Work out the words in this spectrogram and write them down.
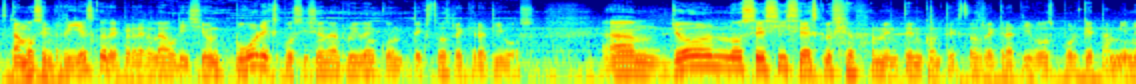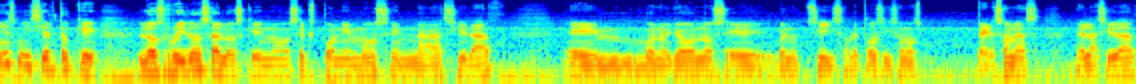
estamos en riesgo de perder la audición por exposición al ruido en contextos recreativos. yo no sé si sea exclusivamente en contextos recreativos, porque también es muy cierto que los ruidos a los que nos exponemos en la ciudad, em, bueno, yo no sé, bueno, sí, sobre todo si somos personas de la ciudad,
